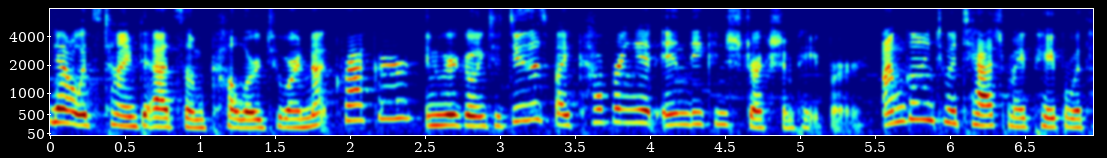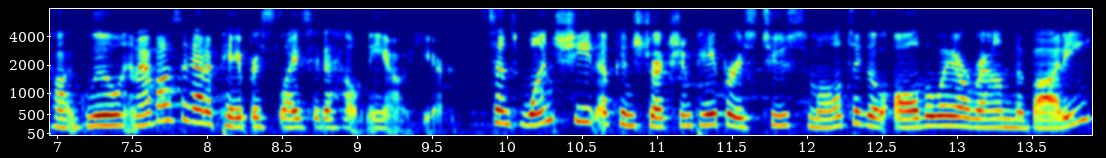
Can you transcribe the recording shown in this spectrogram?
Now it's time to add some color to our nutcracker, and we're going to do this by covering it in the construction paper. I'm going to attach my paper with hot glue, and I've also got a paper slicer to help me out here. Since one sheet of construction paper is too small to go all the way around the body,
